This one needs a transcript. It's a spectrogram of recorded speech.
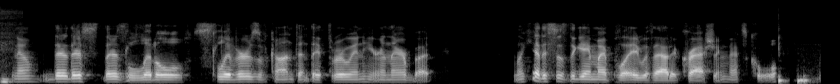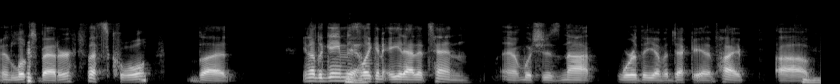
you know there there's there's little slivers of content they threw in here and there, but like yeah, this is the game I played without it crashing. That's cool. It looks better. That's cool. But you know the game is Yeah. like an eight out of ten, uh, which is not worthy of a decade of hype uh, Hmm.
